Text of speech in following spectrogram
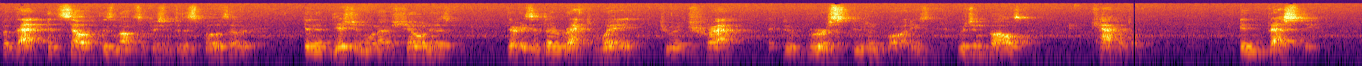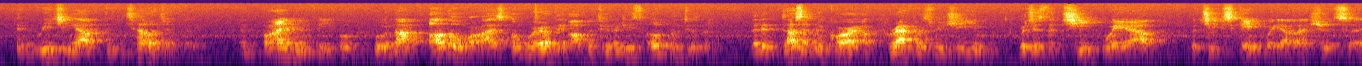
But that itself is not sufficient to dispose of it. In addition, what I've shown is there is a direct way to attract diverse student bodies, which involves capital, investing, and reaching out intelligently, and finding people who are not otherwise aware of the opportunities open to them. That it doesn't require a preface regime, which is the cheap way out, the cheapskate way out, I should say,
